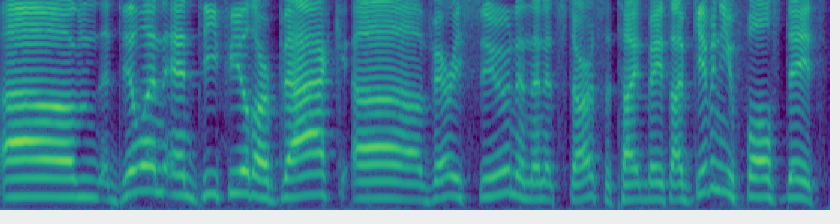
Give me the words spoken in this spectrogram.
Um, Dylan and D Field are back uh very soon, and then it starts the Titan base. I've given you false dates.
